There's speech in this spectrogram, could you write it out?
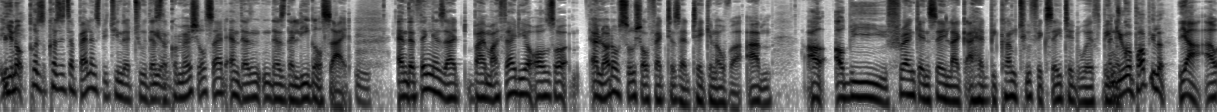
you know, because it's a balance between the two. There's Yeah. Mm. the commercial side and then there's the legal side. And the thing is that by my third year, also a lot of social factors had taken over. Um, I'll I'll be frank and say like I had become too fixated with being and a you were popular. yeah, I,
